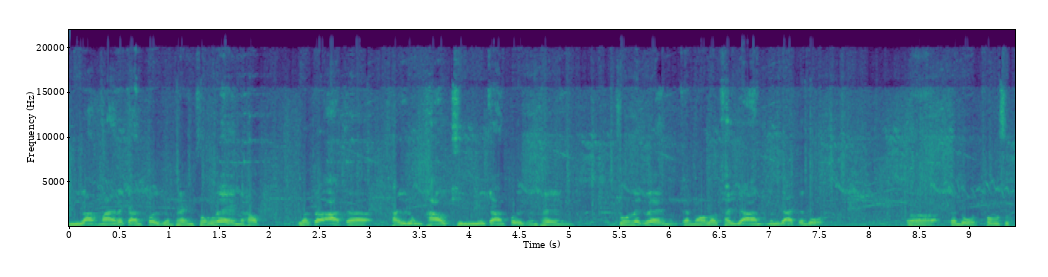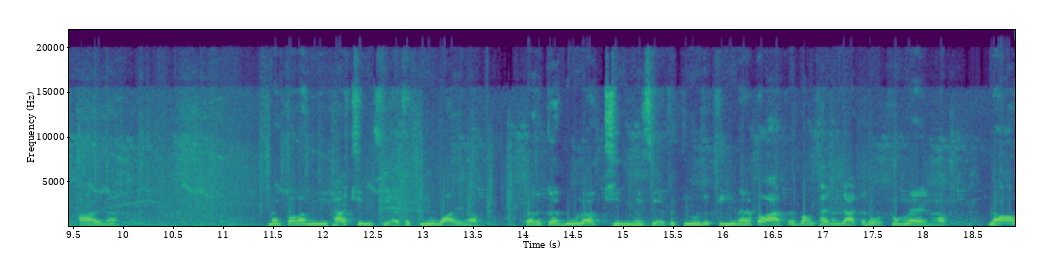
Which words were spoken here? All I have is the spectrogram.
มีรากไม้ในการเปิดกำแพงช่วงแรกนะครับ แล้วก็อาจจะใช้รองเท้าคิงในการเปิดกำแพงช่วงแรกๆเหมือนกันเนาะ แล้วใช้ยานน้ำยากระโดด เอ่อกระโดดช่วงสุดท้ายนะ ในกรณีถ้าคิงเสียสกิลไวนะครับ แต่ถ้าเกิดดูแล้วคิงไม่เสียสกิลสักทีนะต้องอาจจะต้องใช้น้ำยากระโดดช่วงแรกนะครับ แล้วเอา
